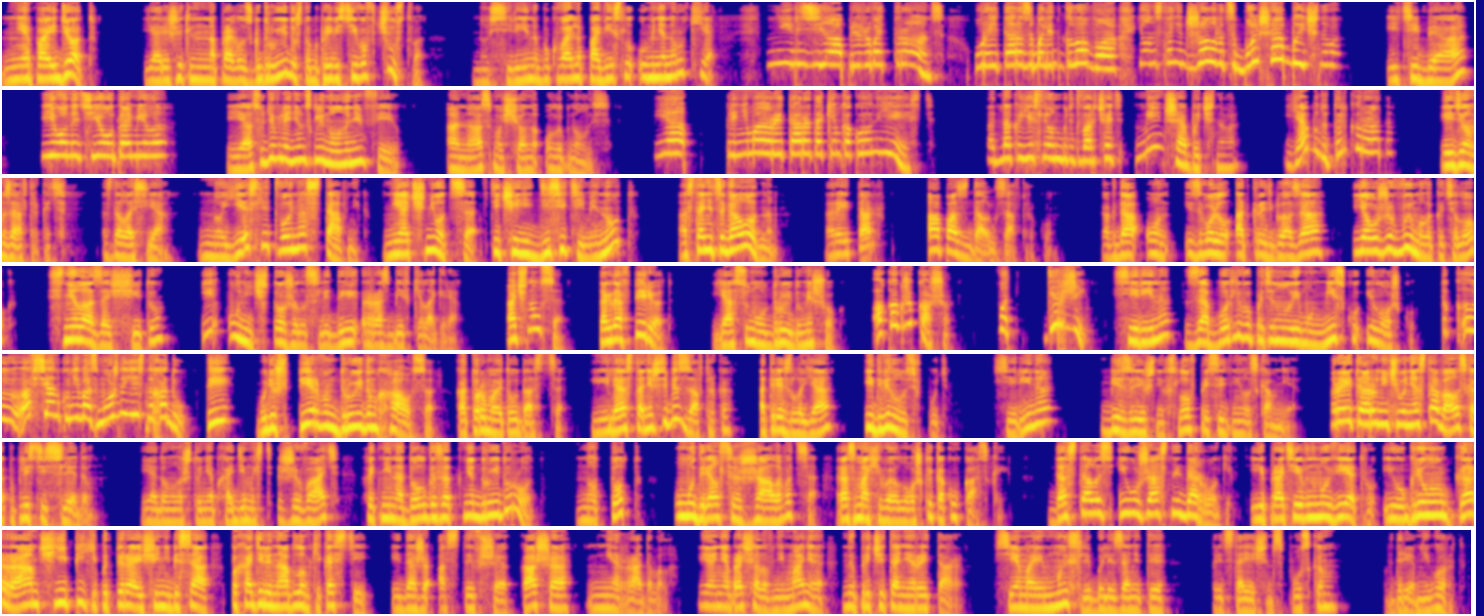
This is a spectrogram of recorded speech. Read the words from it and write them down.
«Не пойдет!» Я решительно направилась к друиду, чтобы привести его в чувство. Но Сирина буквально повисла у меня на руке. «Нельзя прерывать транс! У Рейтара заболит голова, и он станет жаловаться больше обычного!» «И тебя его нытье утомило?» Я с удивлением взглянул на нимфею. Она смущенно улыбнулась. «Я принимаю Рейтара таким, какой он есть. Однако, если он будет ворчать меньше обычного, я буду только рада». «Идем завтракать», — сдалась я. «Но если твой наставник не очнется в течение десяти минут, останется голодным». Рейтар опоздал к завтраку. Когда он изволил открыть глаза, я уже вымыла котелок, сняла защиту и уничтожила следы разбивки лагеря. Очнулся? Тогда вперед. Я сунул друиду мешок. А как же каша? Вот, держи. Сирина заботливо протянула ему миску и ложку. Так э, овсянку невозможно есть на ходу. Ты будешь первым друидом хаоса, которому это удастся. Или останешься без завтрака. Отрезала я и двинулась в путь. Сирина без лишних слов присоединилась ко мне. Рейтару ничего не оставалось, как поплестись следом. Я думала, что необходимость жевать хоть ненадолго заткнет друиду рот, но тот умудрялся жаловаться, размахивая ложкой, как указкой. Досталось и ужасной дороге, и противному ветру, и угрюмым горам, чьи пики, подпирающие небеса, походили на обломки костей, и даже остывшая каша не радовала. Я не обращала внимания на причитание Рейтара. Все мои мысли были заняты предстоящим спуском в древний город.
